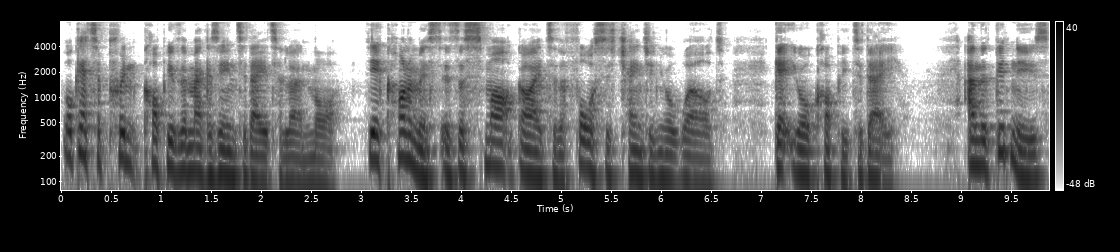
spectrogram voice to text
or get a print copy of the magazine today to learn more. The Economist is the smart guide to the forces changing your world. Get your copy today. And the good news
